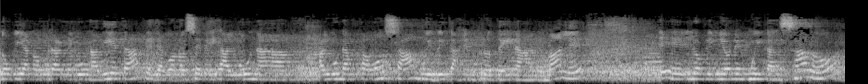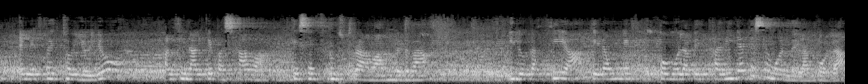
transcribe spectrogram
no voy a nombrar ninguna dieta, que ya conoceréis algunas alguna famosas, muy ricas en proteínas animales, eh, los riñones muy cansados, el efecto yo-yo. Al final, ¿qué pasaba? Que se frustraban, ¿verdad? Y lo que hacía, que era un, como la pescadilla que se muerde la cola.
